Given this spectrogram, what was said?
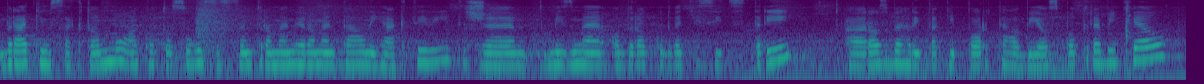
Vrátim sa k tomu, ako to súvisí s Centrom environmentálnych aktivít, že my sme od roku 2003 rozbehli taký portál Biospotrebiteľ,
